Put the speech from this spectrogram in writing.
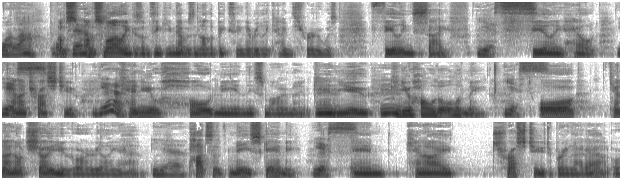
voila, I'm, watch s- out. I'm smiling because I'm thinking that was another big thing that really came through was feeling safe, yes, feeling held. Yes. Can I trust you? yeah, Can you hold me in this moment? Mm. Can you can you hold all of me? yes, Or can I not show you who I really am? yeah, Parts of me scare me. yes, And can I trust you to bring that out? Or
